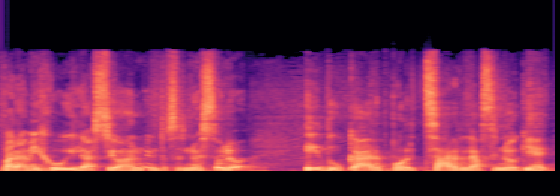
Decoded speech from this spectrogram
para mi jubilación, entonces no es solo educar por charlas, sino que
